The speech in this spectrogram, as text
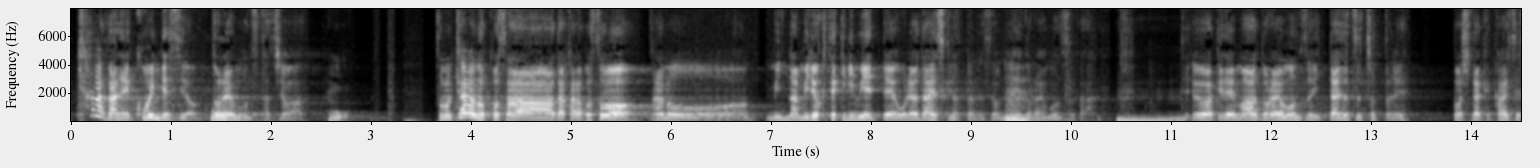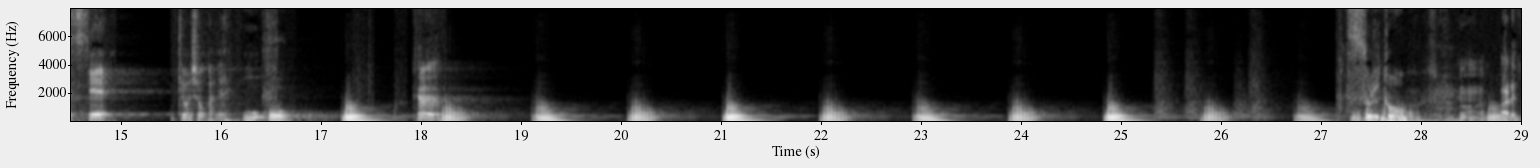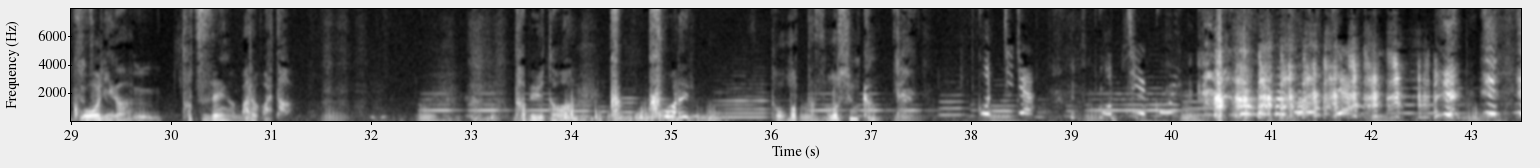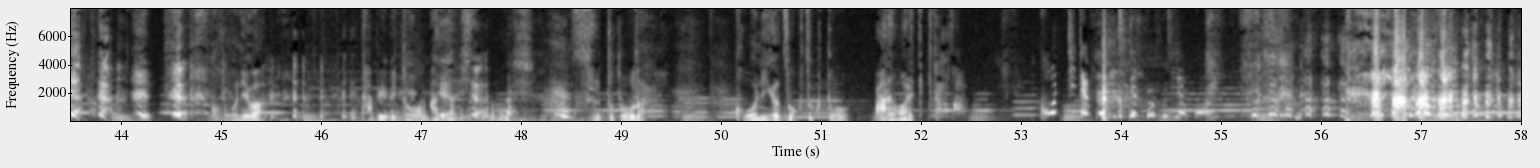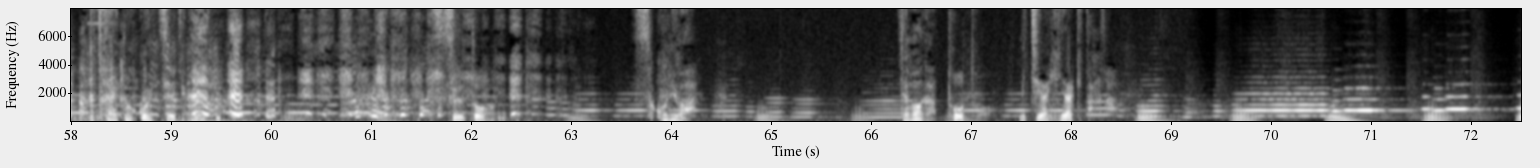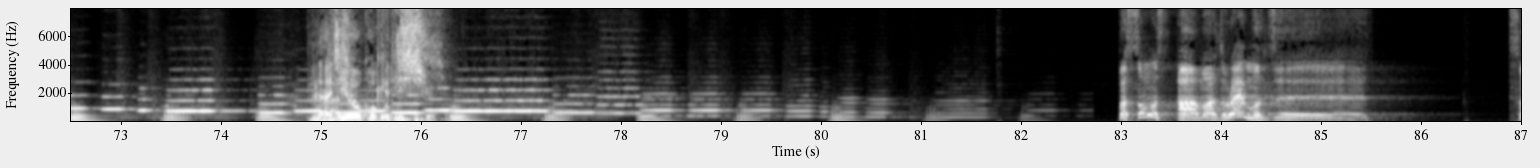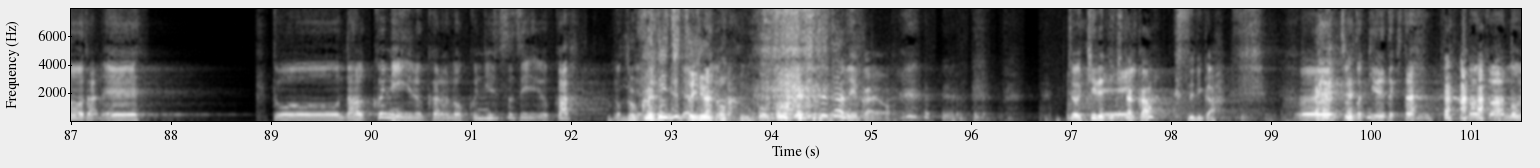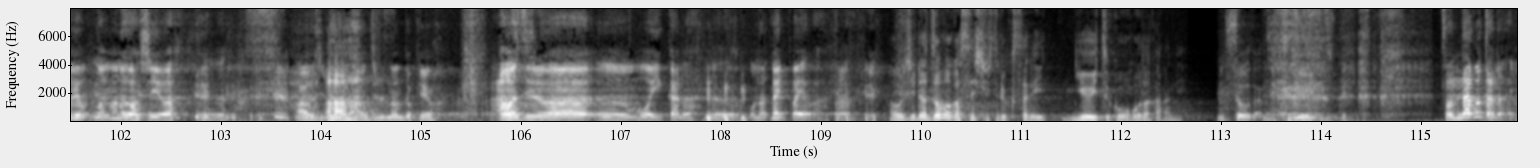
キャラがね濃いんですよドラえもんズたちは。そのキャラの濃さだからこそ、あのーみんな魅力的に見えて俺は大好きだったんですよね、うん。ドラえもんズが。というわけでまあドラえもんズ1体ずつちょっとね少しだけ解説していきましょうかね。ほう。ほうんするとうん。あれ高二がうん。突然現れた。旅人はく食われる。と思ったその瞬間。こっちじゃ。こっちへ来い。高二は旅人を案内したするとどうだろう。高二が続々と現れてきた一体どこへ連れてくるかするとそこには山がとうとう道が開けたのだ。ラジオコケティッシュ。あそもあまあドラえもんズ。そうだね。と楽にいるから6人ずついるか。6人ずついるの？もうめちじゃねえかよ。ちょっと切れてきたか、薬が。うんちょっと切れてきた。なんか飲み飲み物が欲しいわ、うん。青汁青汁飲んどけよ。青汁は、うん、もういいかな、うん、お腹いっぱいやわ、うん。青汁はゾマが摂取してる草で唯一合法だからねそうだね。唯一ね。そんなことないよ。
